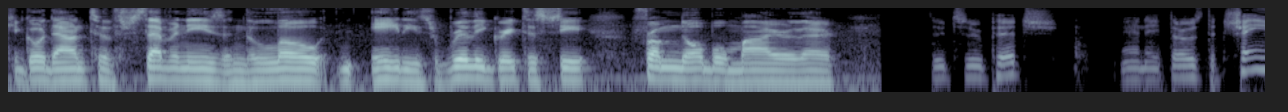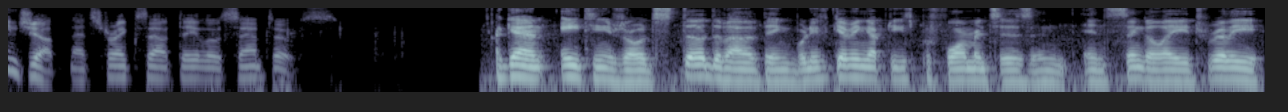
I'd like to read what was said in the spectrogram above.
can go down to the 70s and the low 80s. Really great to see from Noble Meyer there. 2 2 pitch and he throws the changeup that strikes out De Los Santos. Again, 18 years old, still developing, but he's giving up these performances in, in single A. Really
